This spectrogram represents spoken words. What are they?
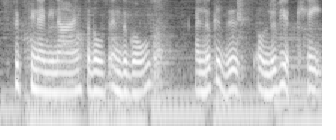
$16.99 for those indigos. And look at this, Olivia Kate.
